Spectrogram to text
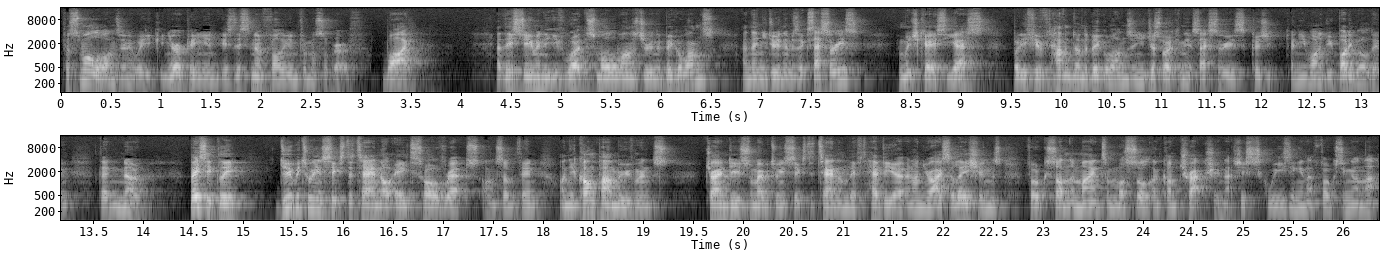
for smaller ones in a week. In your opinion, is this enough volume for muscle growth? Why? Are they assuming that you've worked the smaller ones during the bigger ones and then you're doing them as accessories? In which case, yes. But if you haven't done the bigger ones and you're just working the accessories because you, and you want to do bodybuilding, then no. Basically, do between 6 to 10 or 8 to 12 reps on something. On your compound movements, try and do somewhere between 6 to 10 and lift heavier. And on your isolations, focus on the mind to muscle and contraction, That's just squeezing and that focusing on that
